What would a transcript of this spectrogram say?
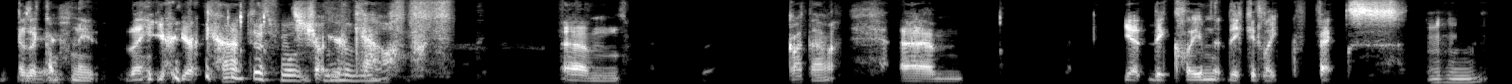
it was a company. Like, your your cat. Just shut your cat up. um. God damn it. Um. Yet they claim that they could like fix Mhm.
